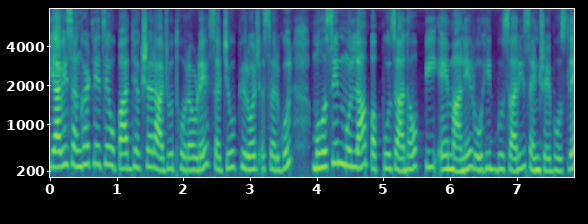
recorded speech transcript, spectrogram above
यावेळी संघटनेचे उपाध्यक्ष राजू थोरवडे सचिव फिरोज सरगुर मोहसिन मुल्ला पप्पू जाधव पी ए माने रोहित भुसारी संजय भोसले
